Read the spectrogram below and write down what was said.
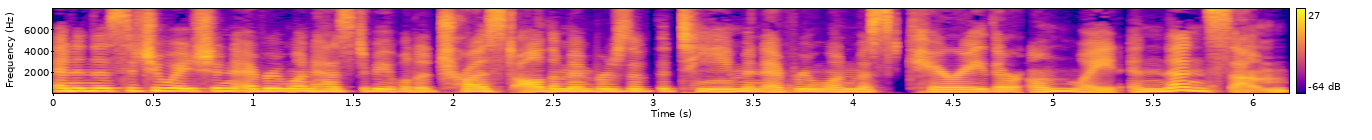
And in this situation, everyone has to be able to trust all the members of the team and everyone must carry their own weight and then some.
